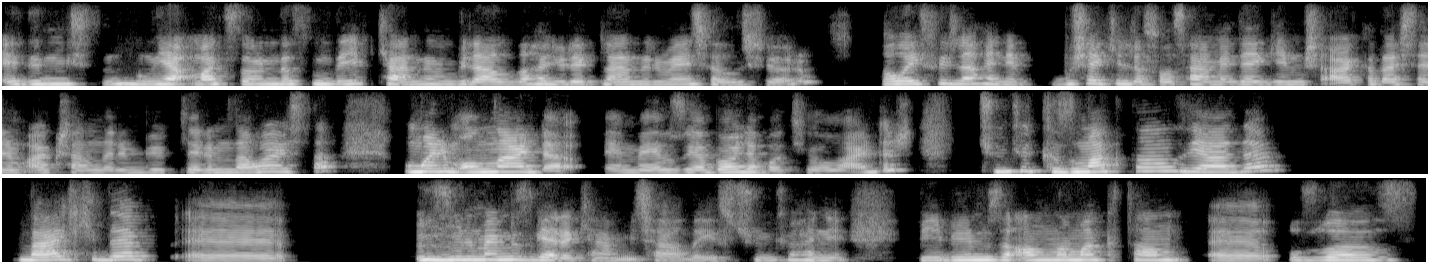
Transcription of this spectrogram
edinmişsin. Bunu yapmak zorundasın deyip kendimi biraz daha yüreklendirmeye çalışıyorum. Dolayısıyla, hani, bu şekilde sosyal medyaya girmiş arkadaşlarım, akranlarım, büyüklerim de varsa umarım onlar da, eee, mevzuya böyle bakıyorlardır. Çünkü kızmaktan ziyade belki de, eee, üzülmemiz gereken bir çağdayız. Çünkü, hani, birbirimizi anlamaktan, eee, uzağız.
